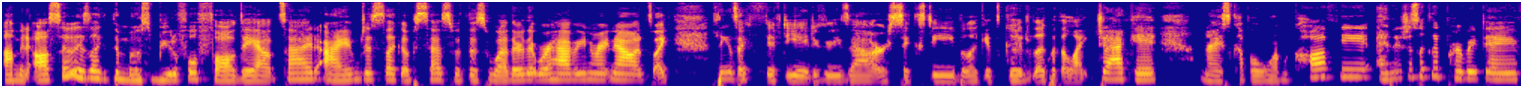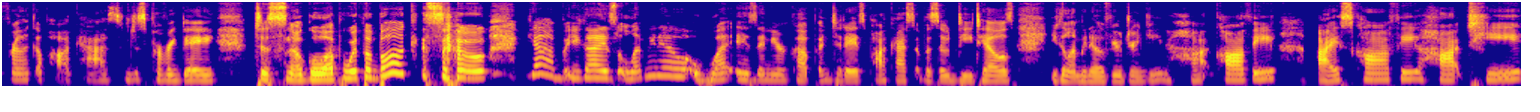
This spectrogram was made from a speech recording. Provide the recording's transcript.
Um, it also is like the most beautiful fall day outside. I am just like obsessed with this weather that we're having right now. It's like I think it's like 58 degrees out or 60, but like it's good like with a light jacket, a nice cup of warm coffee, and it's just like the perfect day for like a podcast and just perfect day to snuggle up with a book. So yeah, but you guys, let me know what is in your cup in today's podcast episode details. You can let me know if you're drinking hot coffee, iced coffee, hot tea,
